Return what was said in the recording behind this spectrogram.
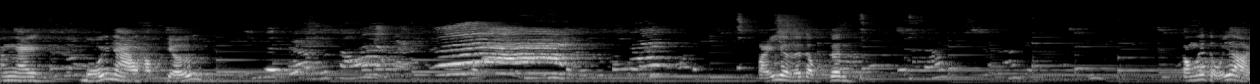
hàng ngày buổi nào học chữ? Bảy giờ lên đọc kinh. Con mấy tuổi rồi?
